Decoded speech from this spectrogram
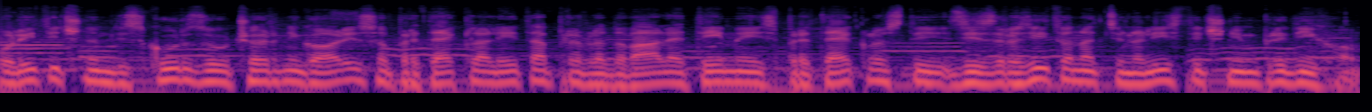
Političnem diskurzu v Črni Gori so pretekla leta prevladovale teme iz preteklosti z izrazito nacionalističnim pridihom.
